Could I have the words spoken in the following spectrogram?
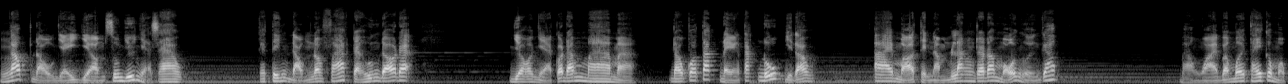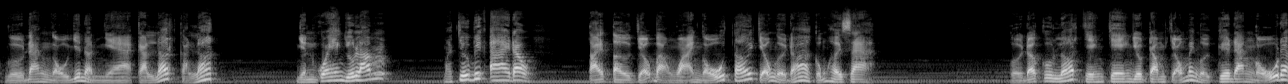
Ngóc đầu dậy dòm xuống dưới nhà sau. Cái tiếng động nó phát ra hướng đó đó. Do nhà có đám ma mà, Đâu có tắt đèn tắt đuốc gì đâu. Ai mở thì nằm lăn ra đó mỗi người góc. Bà ngoại bà mới thấy có một người đang ngồi dưới nền nhà cà lết cà lết. Nhìn quen dữ lắm, mà chưa biết ai đâu. Tại từ chỗ bà ngoại ngủ tới chỗ người đó cũng hơi xa. Người đó cứ lết chen chen vô trong chỗ mấy người kia đang ngủ đó.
